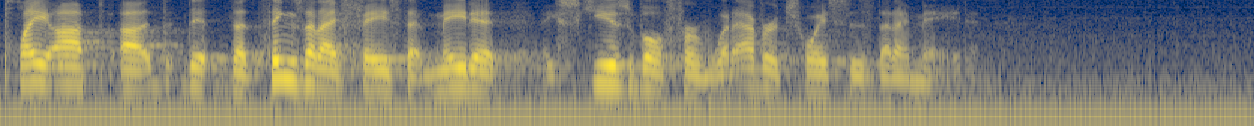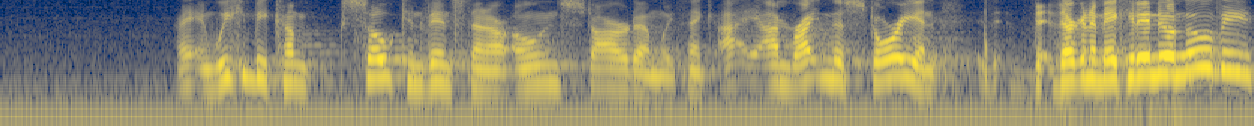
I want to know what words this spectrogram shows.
play up uh, the, the things that I faced that made it excusable for whatever choices that I made. Right? And we can become so convinced in our own stardom. We think, I, am writing this story and th- they're going to make it into a movie.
